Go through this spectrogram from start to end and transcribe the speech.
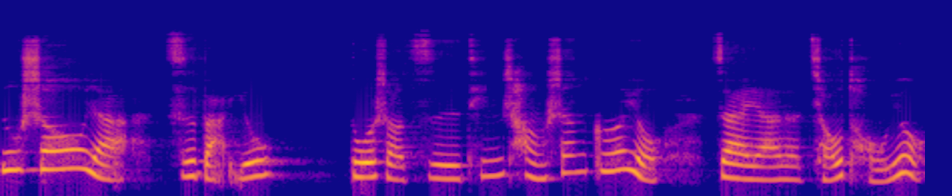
忧烧呀，糍粑哟；多少次听唱山歌哟，在呀的桥头哟；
